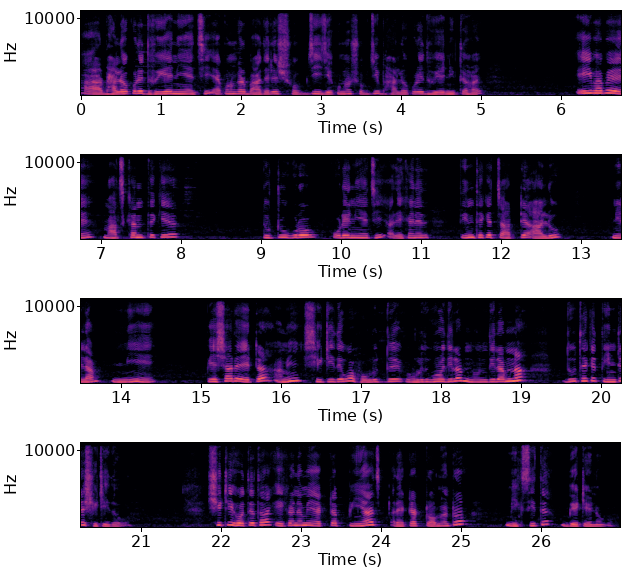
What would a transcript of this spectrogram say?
আর ভালো করে ধুয়ে নিয়েছি। এখনকার বাজারের সবজি যে কোনো সবজি ভালো করে ধুয়ে নিতে হয়। এইভাবে মাঝখান থেকে দু টুকরো করে নিয়েছি। আর এখানে তিন থেকে চারটে আলু নিলাম। নিয়ে প্রেশারে এটা আমি সিটি দেবো। হলুদ হলুদ গুঁড়ো দিলাম, নুন দিলাম না। দু থেকে তিনটে সিটি দেবো। সিটি হতে থাক, এখানে আমি একটা পেঁয়াজ আর একটা টমেটো মিক্সিতে বেটে নেব।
